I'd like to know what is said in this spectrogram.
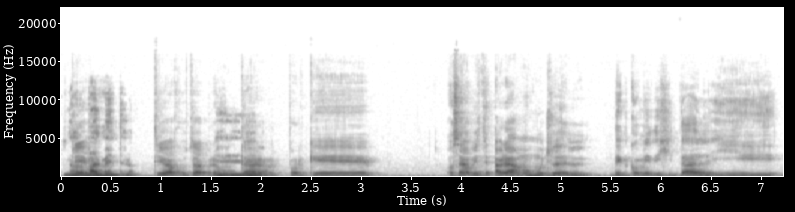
Normalmente, ¿no? Te iba justo a preguntar, eh, porque. O sea, viste, hablábamos mucho del, del cómic digital y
